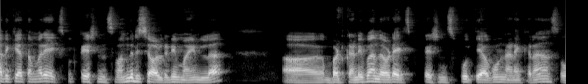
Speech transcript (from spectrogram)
அதுக்கேற்ற மாதிரி எக்ஸ்பெக்டேஷன்ஸ் வந்துருச்சு ஆல்ரெடி மைண்டில் பட் கண்டிப்பாக இந்த விட எக்ஸ்பெக்டேஷன்ஸ் பூர்த்தி ஆகும்னு நினைக்கிறேன். So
